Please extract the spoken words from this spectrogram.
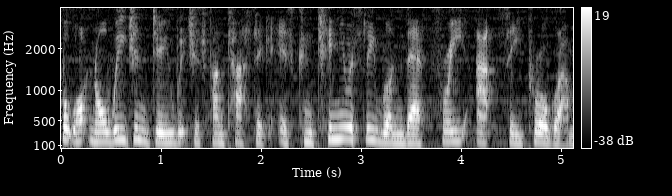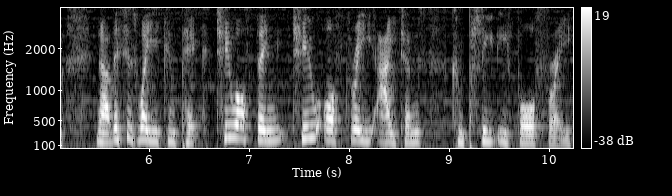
But what Norwegian do, which is fantastic, is continuously run their free at sea program. Now, this is where you can pick two or thing, two or three items completely for free.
